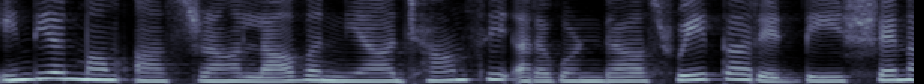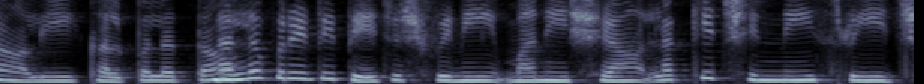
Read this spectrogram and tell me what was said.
ఇండియన్ మామ్ ఆస్ట్రా లావణ్య ఝాన్సీ అరగొండ శ్వేతారెడ్డి షెనాలి కల్పలత నల్లపురెడ్డి తేజస్విని మనీష లక్కీ చిన్ని శ్రీజ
